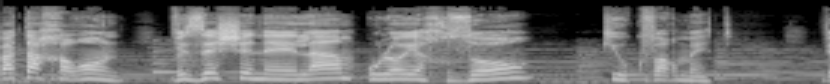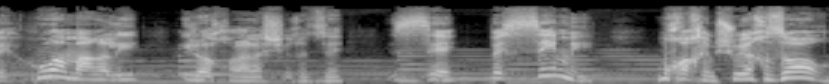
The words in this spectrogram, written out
המשפט האחרון, וזה שנעלם הוא לא יחזור, כי הוא כבר מת. והוא אמר לי, היא לא יכולה לשיר את זה, זה פסימי. מוכרחים שהוא יחזור.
